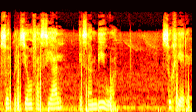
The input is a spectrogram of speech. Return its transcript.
Su expresión facial es ambigua, sugiere,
